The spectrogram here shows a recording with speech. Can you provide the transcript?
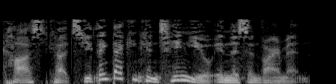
cost cuts. Do you think that can continue in this environment?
